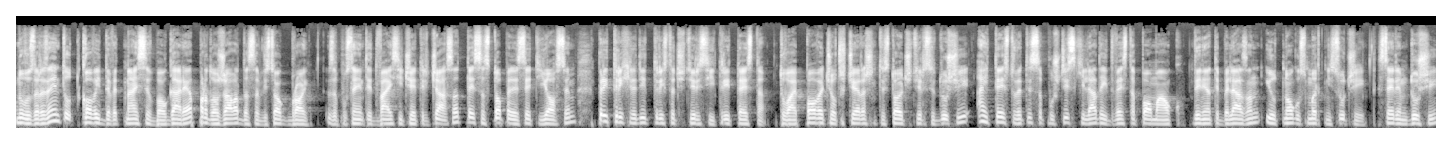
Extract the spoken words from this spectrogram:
Новозаразените от COVID-19 в България продължават да са висок брой. За последните 24 часа те са 158 при 3343 теста. Това е повече от вчерашните 140 души, а и тестовете са почти с 1200 по-малко. Денят е белязан и от много смъртни случаи. 7 души,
